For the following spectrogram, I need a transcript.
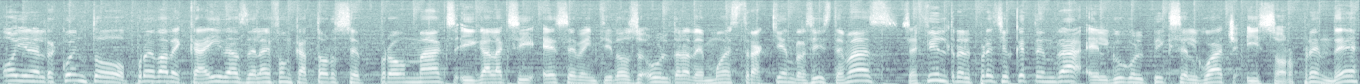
Hoy en el recuento, prueba de caídas del iPhone 14 Pro Max y Galaxy S22 Ultra demuestra quién resiste más. Se filtra el precio que tendrá el Google Pixel Watch y sorprende.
